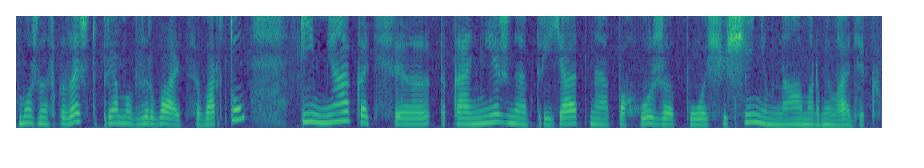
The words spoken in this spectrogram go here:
Можно сказать, что прямо взрывается во рту. И мякоть э, такая нежная, приятная, похожая по ощущениям на мармеладик.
